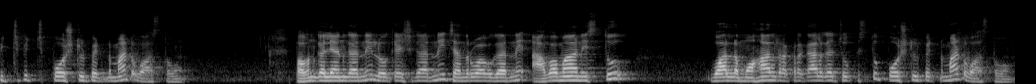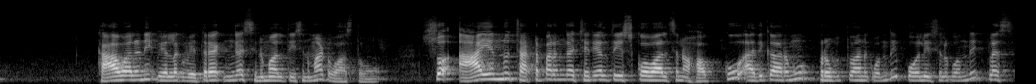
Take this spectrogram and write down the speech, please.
పిచ్చి పిచ్చి పోస్టులు పెట్టిన మాట వాస్తవం. పవన్ కళ్యాణ్ గారిని లోకేష్ గారిని చంద్రబాబు గారిని అవమానిస్తూ వాళ్ళ మొహాలు రకరకాలుగా చూపిస్తూ పోస్టులు పెట్టిన మాట వాస్తవం. కావాలని వీళ్ళకి వ్యతిరేకంగా సినిమాలు తీసిన మాట వాస్తవం. సో ఆయన్ను చట్టపరంగా చర్యలు తీసుకోవాల్సిన హక్కు అధికారము ప్రభుత్వానికి ఉంది పోలీసులకు ఉంది ప్లస్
